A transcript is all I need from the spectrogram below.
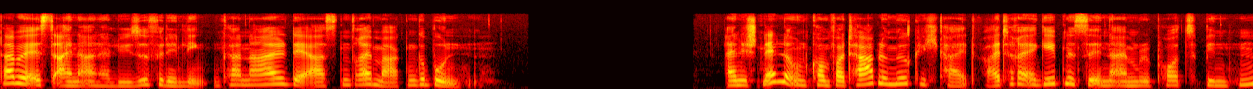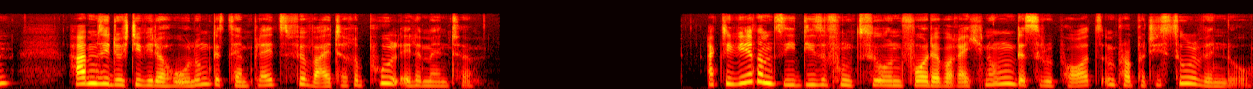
Dabei ist eine Analyse für den linken Kanal der ersten drei Marken gebunden. Eine schnelle und komfortable Möglichkeit, weitere Ergebnisse in einem Report zu binden, haben Sie durch die Wiederholung des Templates für weitere Pool-Elemente. Aktivieren Sie diese Funktion vor der Berechnung des Reports im Properties Tool Window.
